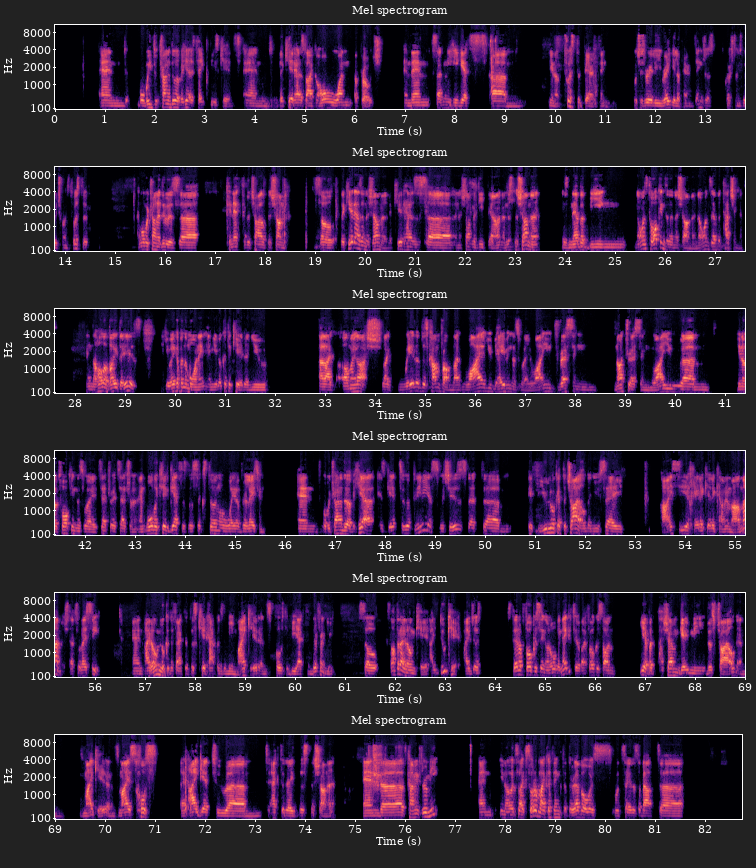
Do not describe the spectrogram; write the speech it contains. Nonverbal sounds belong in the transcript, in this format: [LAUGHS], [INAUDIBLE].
And what we're trying to do over here is take these kids, and the kid has like a whole one approach, and then suddenly he gets, um, you know, twisted parenting, which is really regular parenting. Just questions which one's twisted. And what we're trying to do is uh, connect to the child's neshama. So the kid has a neshama. The kid has uh, a neshama deep down, and this neshama is never being. No one's talking to the neshama. No one's ever touching it. And the whole avodah is, you wake up in the morning and you look at the kid and you are like, oh my gosh, like where did this come from? Like why are you behaving this way? Why are you dressing, not dressing? Why are you um, you know, talking this way, etc., etc. And all the kid gets is this external way of relating. And what we're trying to do over here is get to the pnimius, which is that um, if you look at the child and you say, I see a chelek Eloka mimaal mamash, that's what I see. And I don't look at the fact that this kid happens to be my kid and supposed to be acting differently. So it's not that I don't care. I do care. I just, instead of focusing on all the negative, I focus on, yeah, but Hashem gave me this child and it's my kid and it's my [LAUGHS] schus I get to um, to activate this neshama, and uh, it's coming through me. And you know, it's like sort of like I think that the Rebbe always would say this about. Uh,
